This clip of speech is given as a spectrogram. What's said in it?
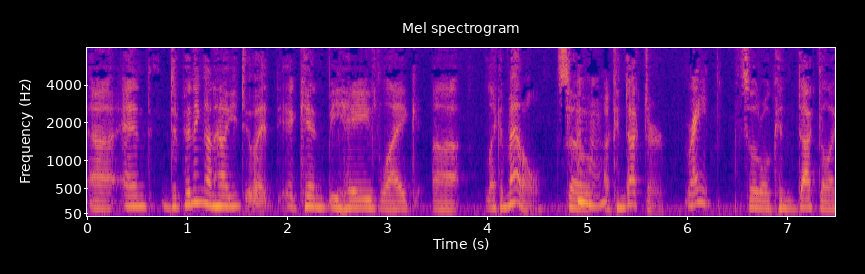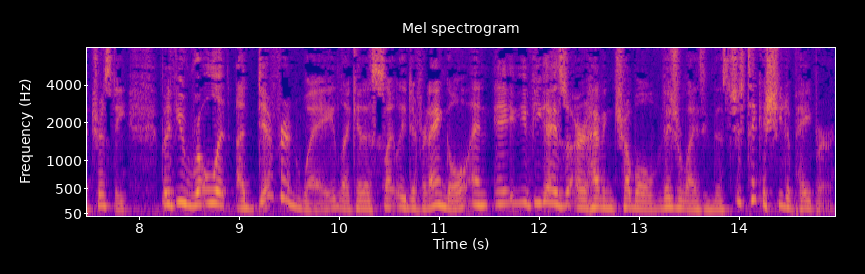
Uh, and depending on how you do it, it can behave like uh, like a metal, so Mhm. a conductor. Right. So it'll conduct electricity. But if you roll it a different way, like at a slightly different angle, and if you guys are having trouble visualizing this, just take a sheet of paper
